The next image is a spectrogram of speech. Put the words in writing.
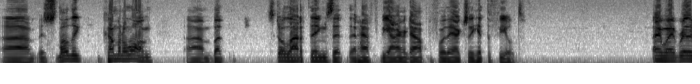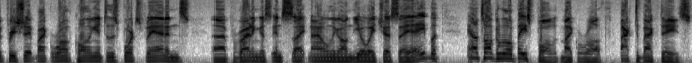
uh, is slowly coming along, um, but still a lot of things that, that have to be ironed out before they actually hit the field. Anyway, really appreciate Michael Roth calling into the sports fan and uh, providing us insight not only on the OHSAA, but you know, talking a little baseball with Michael Roth. Back to back days.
